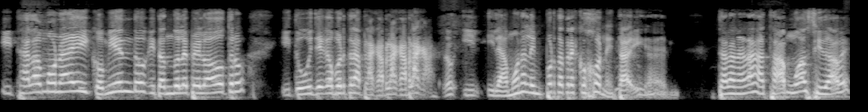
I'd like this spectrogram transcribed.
Y está la mona ahí comiendo, quitándole pelo a otro, y tú llegas por detrás, placa, placa, placa, ¿no? Y, y la mona le importa tres cojones, está ahí, eh, está la naranja, está muy ácida, ¿ves?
